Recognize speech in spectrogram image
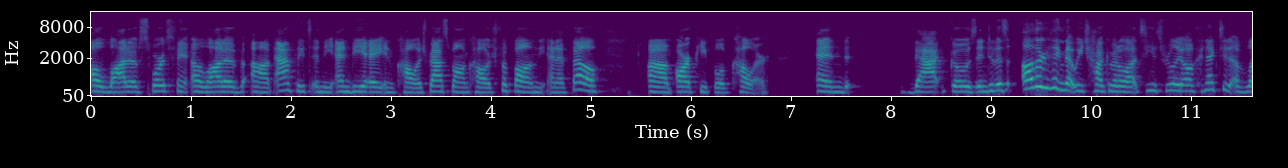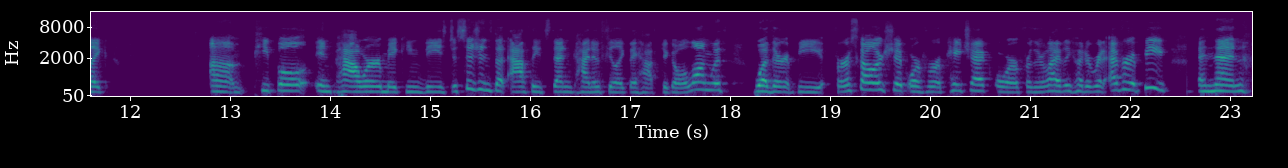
a lot of sports fan, a lot of um, athletes in the NBA, in college basketball, and college football, and the NFL um, are people of color, and that goes into this other thing that we talk about a lot. See, it's really all connected. Of like um, people in power making these decisions that athletes then kind of feel like they have to go along with, whether it be for a scholarship or for a paycheck or for their livelihood or whatever it be. And then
